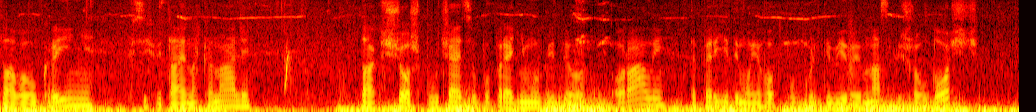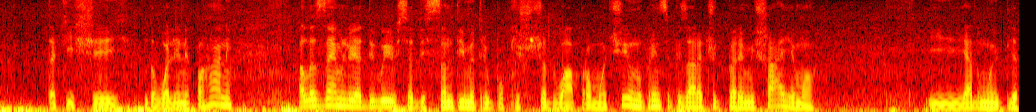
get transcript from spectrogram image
Слава Україні! Всіх вітаю на каналі. Так, що ж, виходить, у попередньому відео орали. Тепер їдемо його покультивіруємо. У нас пішов дощ, такий ще й доволі непоганий. Але землю я дивився, десь сантиметрів поки що два промочив. Ну, в принципі, зараз чуть перемішаємо. І я думаю, для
